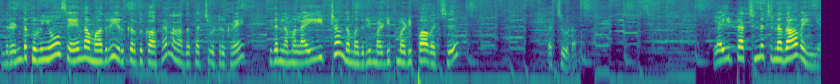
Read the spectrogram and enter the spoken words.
இந்த ரெண்டு துணியும் சேர்ந்த மாதிரி இருக்கிறதுக்காக நான் அதை தச்சு விட்டுருக்கிறேன். இதை நம்ம லைட்டாக அந்த மாதிரி மடிப்பு மடிப்பாக வச்சு வச்சு விடணும் லைட்டாக சின்ன சின்னதாக வைங்க.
